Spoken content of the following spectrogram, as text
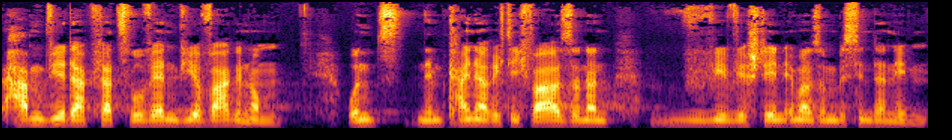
haben wir da Platz, wo werden wir wahrgenommen? Uns nimmt keiner richtig wahr, sondern wir, wir stehen immer so ein bisschen daneben.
